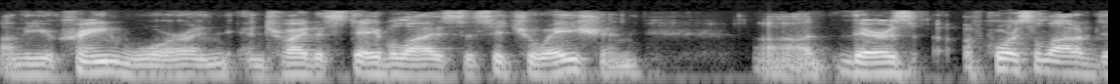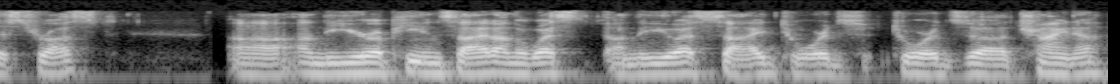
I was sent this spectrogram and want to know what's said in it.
on the Ukraine war, and, and try to stabilize the situation. Uh, there's, of course, a lot of distrust uh, on the European side, on the West, on the U.S. side towards towards uh, China,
